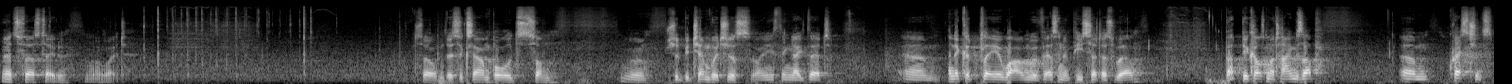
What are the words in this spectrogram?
that's first table, all right. So this example, it's some uh, should be temperatures or anything like that. Um, and I could play around with SNMP set as well. But because my time is up, um, questions?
